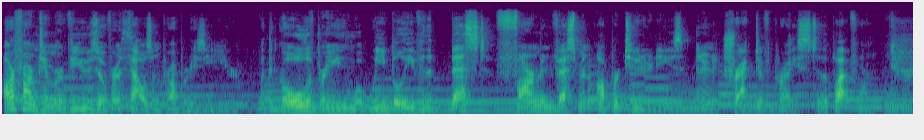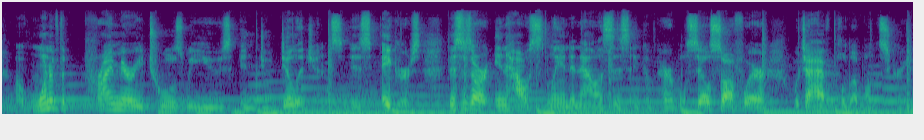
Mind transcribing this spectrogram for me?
Our farm team reviews over a thousand properties a year with the goal of bringing what we believe are the best farm investment opportunities at an attractive price to the platform. Uh, one of the primary tools we use in due diligence is Acres. This is our in-house land analysis and comparable sales software, which I have pulled up on the screen.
